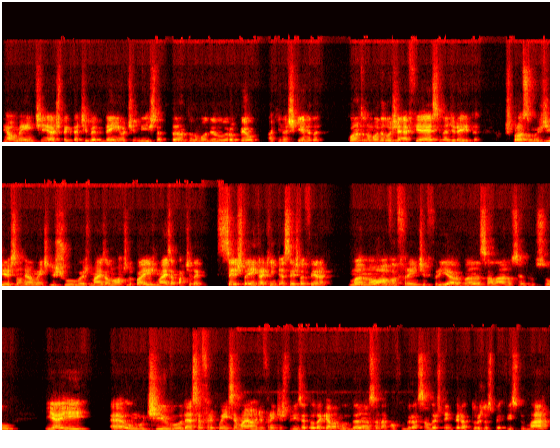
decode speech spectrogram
realmente a expectativa é bem otimista, tanto no modelo europeu, aqui na esquerda, quanto no modelo GFS na direita. Os próximos dias são realmente de chuvas mais ao norte do país, mas a partir da sexta, entre a quinta e a sexta-feira, uma nova frente fria avança lá no centro-sul, e aí é, o motivo dessa frequência maior de frentes frias é toda aquela mudança na configuração das temperaturas da superfície do mar,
